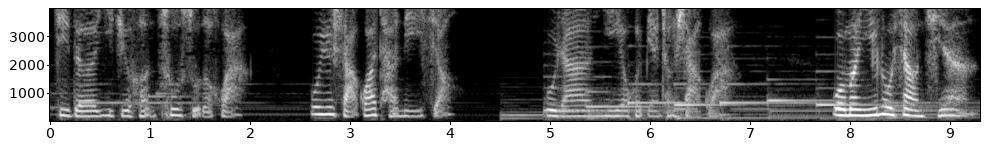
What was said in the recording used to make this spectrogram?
记得一句很粗俗的话：不与傻瓜谈理想，不然你也会变成傻瓜。我们一路向前，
